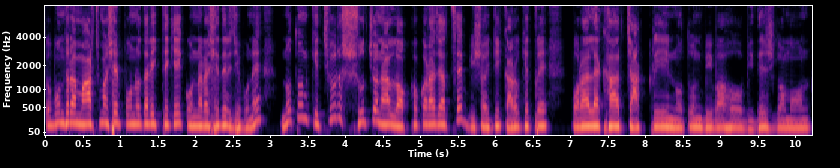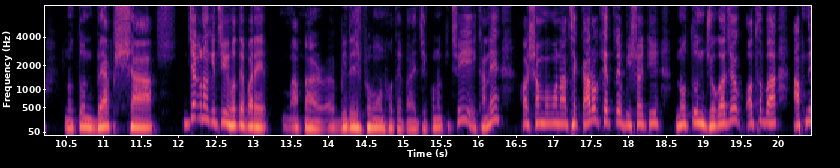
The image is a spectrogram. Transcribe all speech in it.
তো বন্ধুরা, মার্চ মাসের পনেরো তারিখ থেকে কন্যা রাশিদের জীবনে নতুন কিছুর সূচনা লক্ষ্য করা যাচ্ছে। বিষয়টি কারও ক্ষেত্রে পড়ালেখা, চাকরি, নতুন বিবাহ, বিদেশ গমন, নতুন ব্যবসা যে কোনো কিছুই হতে পারে। আপনার বিদেশ ভ্রমণ হতে পারে যে কোনো কিছুই এখানে হওয়ার সম্ভাবনা আছে। কারও ক্ষেত্রে বিষয়টি নতুন যোগাযোগ অথবা আপনি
